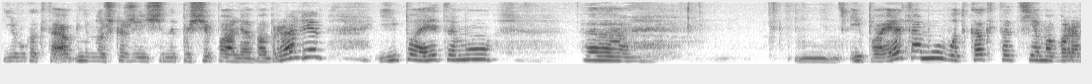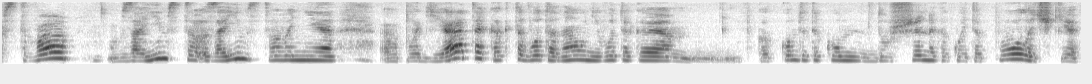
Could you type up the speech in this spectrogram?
его как-то немножко женщины пощипали, обобрали. И поэтому э, и поэтому вот как-то тема воровства, взаимство, заимствования, э, плагиата, как-то вот она у него такая в каком-то таком душе, на какой-то полочке,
